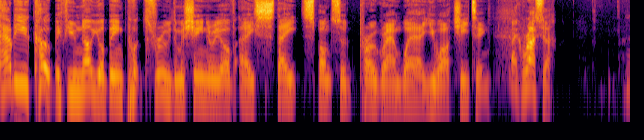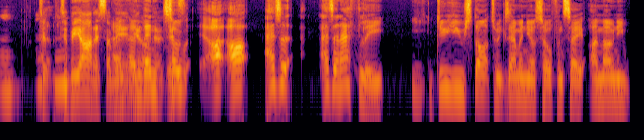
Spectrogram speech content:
how do you cope if you know you're being put through the machinery of a state sponsored program where you are cheating? Like Russia. To, to be honest, I mean, and, you know, then so uh, uh, as a as an athlete, do you start to examine yourself and say, "I'm only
